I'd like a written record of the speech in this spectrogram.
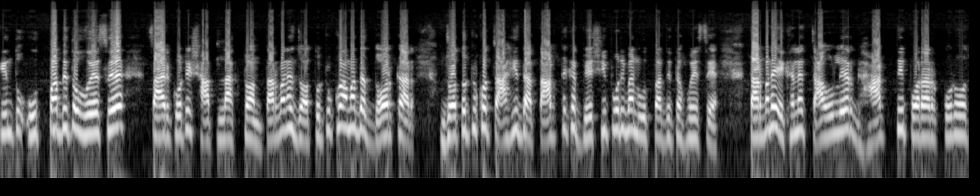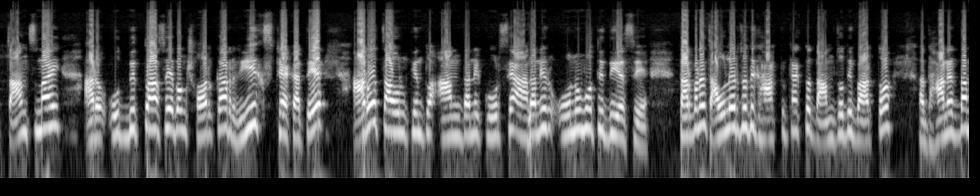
কিন্তু উৎপাদিত হয়েছে চার কোটি সাত লাখ টন। তার মানে যতটুকু আমাদের দরকার, যতটুকু চাহিদা, তার থেকে বেশি পরিমাণ উৎপাদিত হয়েছে। তার মানে এখানে চাউলের ঘাটতি পড়ার কোনো চান্স নাই, আর উদ্বৃত্ত আছে এবং সরকার রিস্ক ঠেকাতে আরও চাউল কিন্তু আমদানি করছে, আমদানির অনুমতি দিয়েছে। তার মানে চাউলের যদি ঘাটতি থাকতো, দাম যদি বাড়তো, ধানের দাম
